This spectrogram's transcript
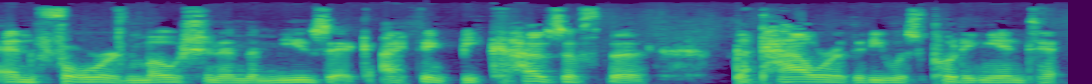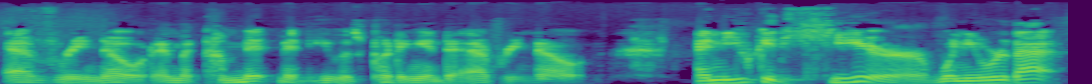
and forward motion in the music. I think because of the the power that he was putting into every note and the commitment he was putting into every note. And you could hear when you were that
